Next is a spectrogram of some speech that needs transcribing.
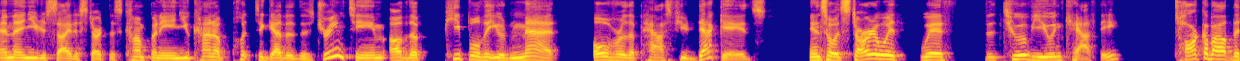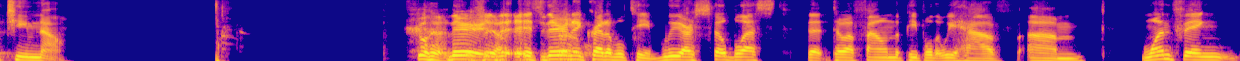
and then you decide to start this company and you kind of put together this dream team of the people that you had met over the past few decades. And so it started with with the two of you and kathy. Talk about the team now. Go ahead. They're yeah, it's, it's they're an incredible team. We are so blessed that to have found the people that we have. Um, one thing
